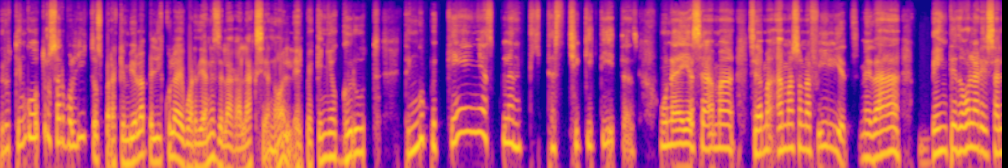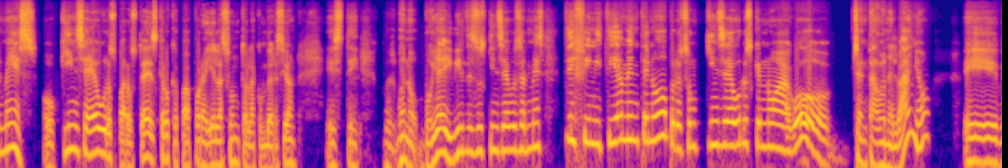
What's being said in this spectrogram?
Pero tengo otros arbolitos para quien vio la película de Guardianes de la Galaxia, ¿no? El, pequeño Groot. Tengo pequeñas plantitas chiquititas. Una de ellas se llama, se llama Amazon Affiliates. Me da 20 dólares al mes o 15 euros para ustedes. Creo que va por ahí el asunto, la conversión. Este, pues bueno, ¿voy a vivir de esos 15 euros al mes? Definitivamente no, pero son 15 euros que no hago sentado en el baño. Eh,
